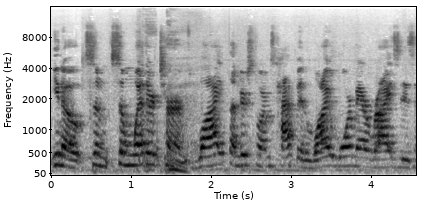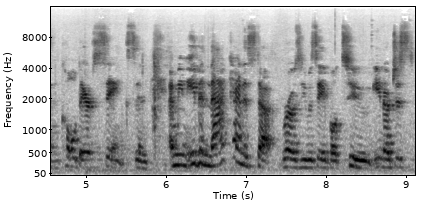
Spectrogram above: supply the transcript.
you know some some weather terms. Why thunderstorms happen? Why warm air rises and cold air sinks? And i mean even that kind of stuff rosie was able to you know just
